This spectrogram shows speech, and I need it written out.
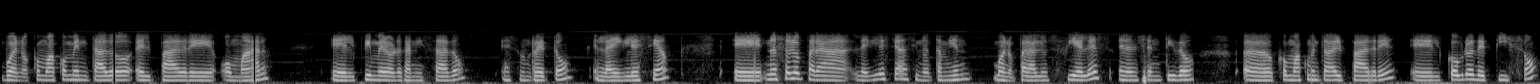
bueno, como ha comentado el padre Omar, el primer organizado es un reto en la iglesia, eh, no solo para la iglesia, sino también, bueno, para los fieles, en el sentido, uh, como ha comentado el padre, el cobro de piso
